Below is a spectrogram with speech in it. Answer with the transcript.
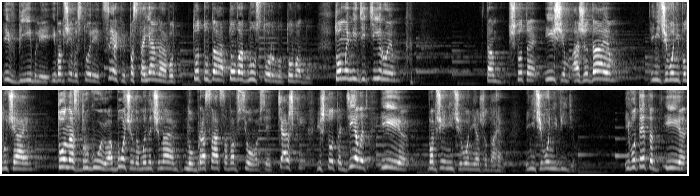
и в Библии, и вообще в истории церкви постоянно вот то туда, то в одну сторону, то в одну – то мы медитируем, там что-то ищем, ожидаем и ничего не получаем, то нас в другую обочину мы начинаем ну, бросаться во все, во все тяжкие и что-то делать, и вообще ничего не ожидаем, и ничего не видим. И вот это, и,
